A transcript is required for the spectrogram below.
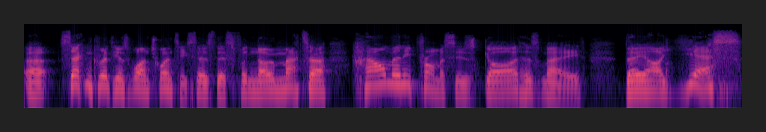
uh, 2 Corinthians 1.20 says this, For no matter how many promises God has made, they are yes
